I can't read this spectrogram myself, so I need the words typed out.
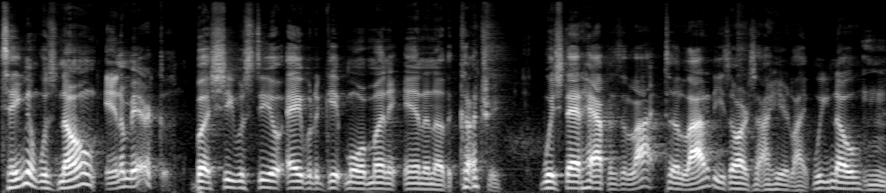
Tina was known in America, but she was still able to get more money in another country, which that happens a lot to a lot of these artists out here. Like we know, Mm-hmm.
